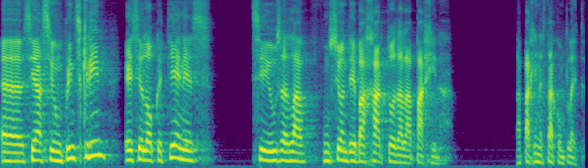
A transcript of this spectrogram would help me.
eh, si hace un print screen, ese es lo que tienes si usas la función de bajar toda la página. La página está completa.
